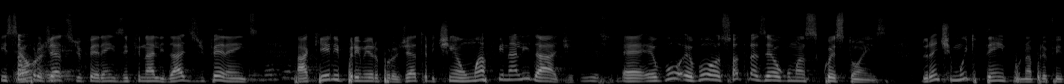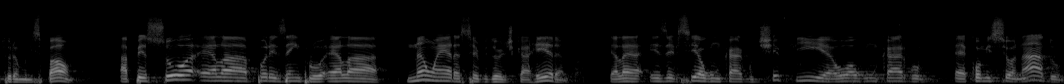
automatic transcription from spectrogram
e são é um- projetos diferentes e finalidades diferentes. Aquele primeiro projeto ele tinha uma finalidade. É, eu, vou, eu vou só trazer algumas questões. Durante muito tempo na prefeitura municipal, a pessoa, ela, por exemplo, ela não era servidor de carreira, ela exercia algum cargo de chefia ou algum cargo é, comissionado.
